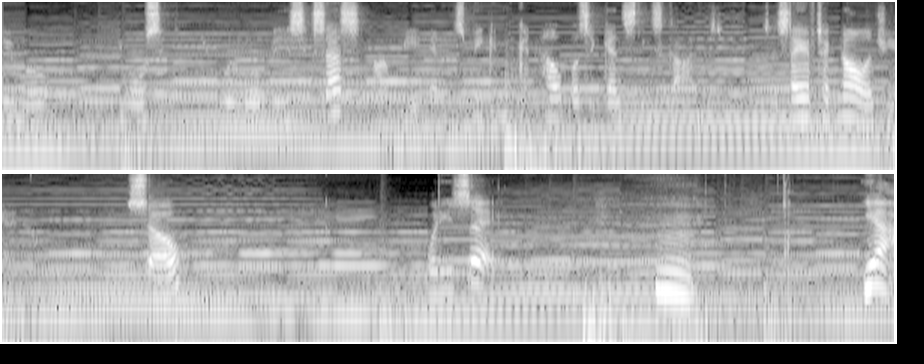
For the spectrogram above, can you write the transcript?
you will, you will, a success. Our and this beacon can help us against these guys, since they have technology. I know. So, what do you say? Hmm. Yeah,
